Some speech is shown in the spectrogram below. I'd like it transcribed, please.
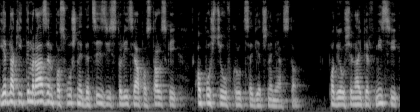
jednak i tym razem posłuszny decyzji stolicy apostolskiej opuścił wkrótce wieczne miasto. Podjął się najpierw misji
